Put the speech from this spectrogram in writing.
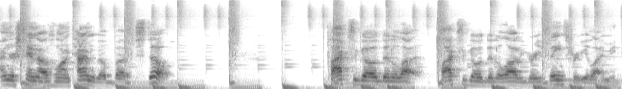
understand that was a long time ago, but still, Plaxico did a lot. Plaxico did a lot of great things for Eli Manning.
